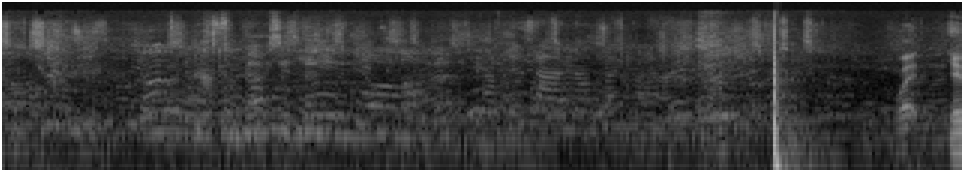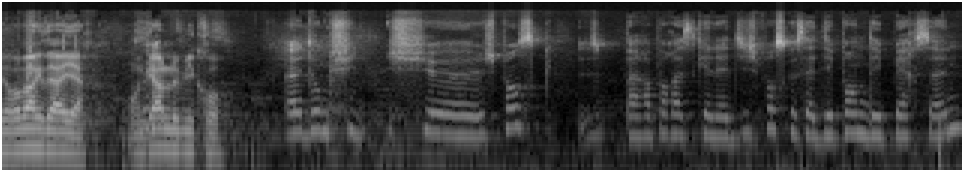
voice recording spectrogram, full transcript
sur vos discussions Ouais, il y a une remarque derrière. Le micro. Euh, donc je, suis- je, je pense que par rapport à ce qu'elle a dit, je pense que ça dépend des personnes.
